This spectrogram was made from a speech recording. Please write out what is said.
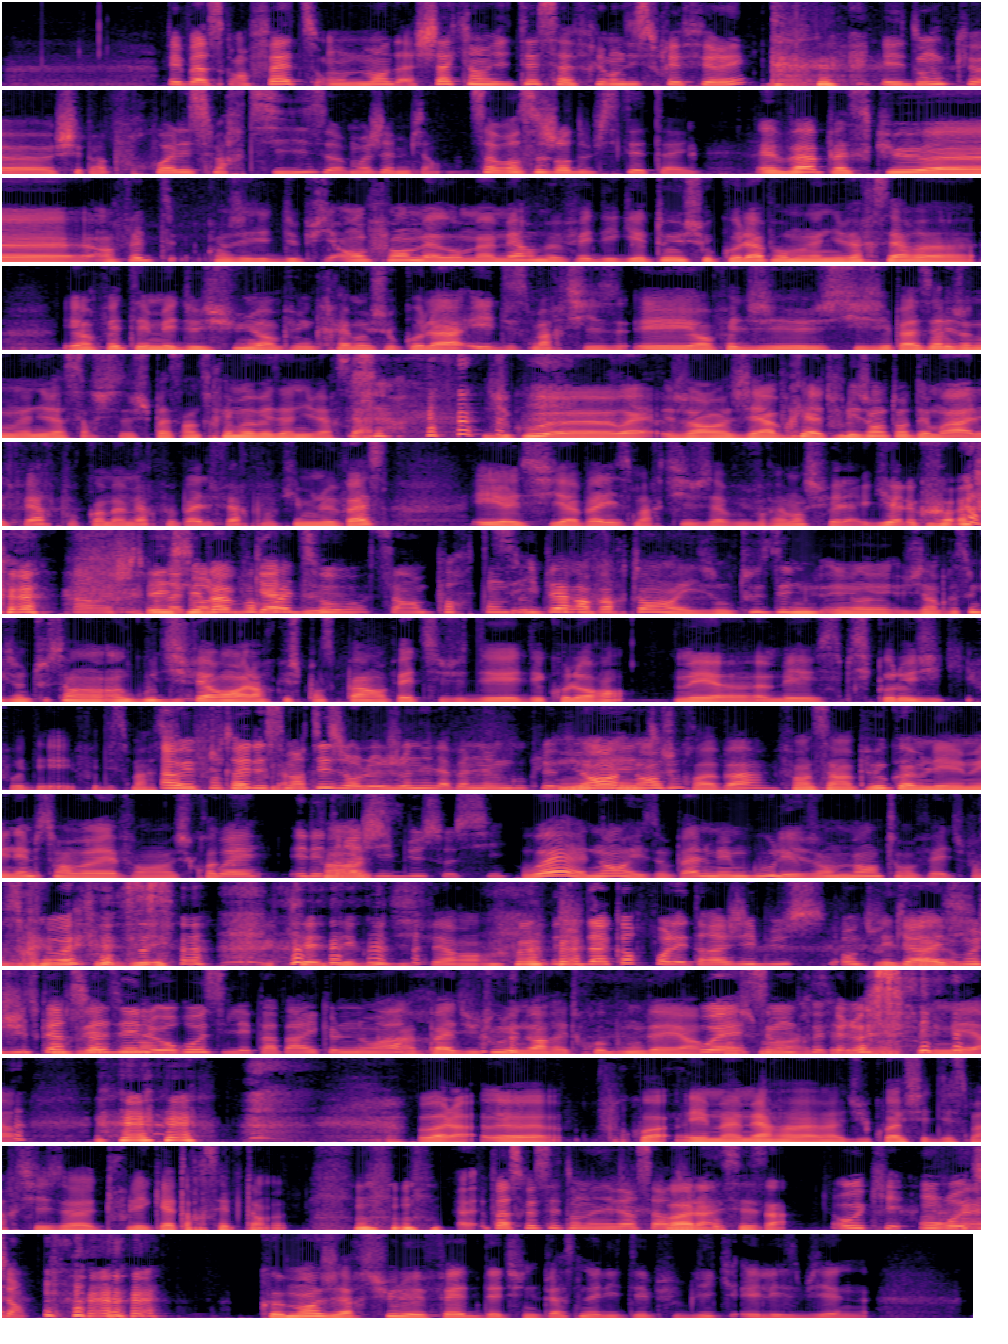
Et parce qu'en fait, on demande à chaque invité sa friandise préférée. et donc, euh, je sais pas pourquoi les Smarties. Moi, j'aime bien savoir ce genre de petits détails. Eh bah parce que euh, en fait quand j'ai depuis enfant ma, ma mère me fait des gâteaux au chocolat pour mon anniversaire euh, et en fait elle met dessus un peu une crème au chocolat et des Smarties et en fait si j'ai pas ça les gens de mon anniversaire je, je passe un très mauvais anniversaire. du coup euh, ouais genre j'ai appris à tous les gens autour de moi à le faire pour quand ma mère peut pas le faire pour qu'ils me le fassent et euh, s'il y a pas les Smarties j'avoue vraiment je fais la gueule quoi. Ah ouais, je Et je sais pas pourquoi de- c'est important. C'est hyper important. Ils ont tous des, euh, j'ai l'impression qu'ils ont tous un, un goût différent, alors que je pense pas en fait. C'est juste des, des colorants, mais euh, mais c'est psychologique. Il faut des, il faut des Smarties. Ah oui, pour toi, les couleurs. Smarties, genre le jaune, il a pas le même goût que le violet. Non, non, je crois pas. Enfin, c'est un peu comme les M&M's en vrai. Enfin, je crois Ouais, et les enfin, dragibus aussi. Ouais, non, ils ont pas le même goût. Les gens mentent en fait. Je pense vraiment Ouais, qu'il y, a c'est des- y a des goûts différents. Je suis d'accord pour les dragibus. En tout Les cas, moi, je suis persuadée, le rose, il est pas pareil que le noir. Ah, pas du tout. Le noir est trop bon d'ailleurs. Ouais, c'est mon préféré aussi. C'est le meilleur. voilà. euh, pourquoi? Et ma mère, euh, du coup, achète des Smarties euh, tous les 14 septembre. Parce que c'est ton anniversaire. Voilà, c'est ça. Ok, on retient. Comment j'ai reçu le fait d'être une personnalité publique et lesbienne?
